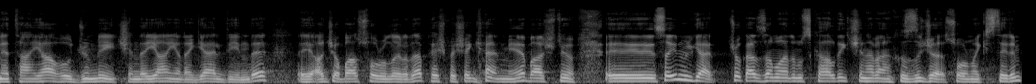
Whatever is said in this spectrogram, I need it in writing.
Netanyahu cümle içinde yan yana geldiğinde e, acaba soruları da peş peşe gelmeye başlıyor. E, Sayın Ülger çok az zamanımız kaldığı için hemen hızlıca sormak isterim.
